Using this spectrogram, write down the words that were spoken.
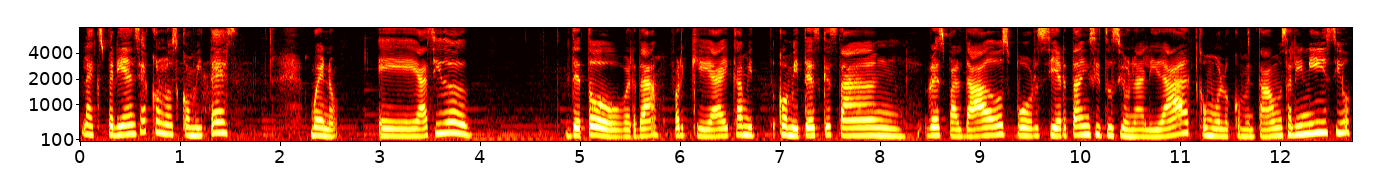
La experiencia con los comités. Bueno, eh, ha sido de todo, ¿verdad? Porque hay comités que están respaldados por cierta institucionalidad, como lo comentábamos al inicio.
